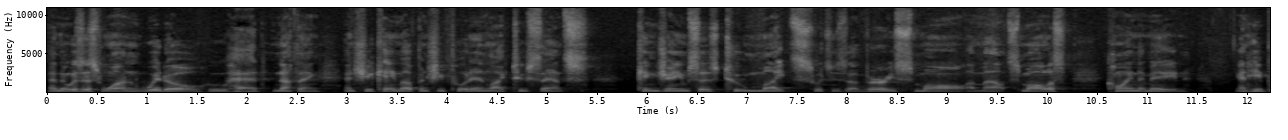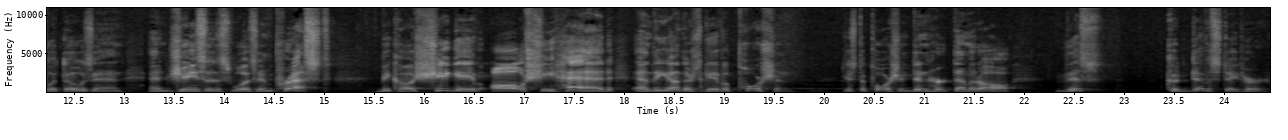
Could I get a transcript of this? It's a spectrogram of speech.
And there was this one widow who had nothing, and she came up and she put in like two cents. King James says two mites, which is a very small amount, smallest coin they made. And he put those in, and Jesus was impressed because she gave all she had, and the others gave a portion, just a portion. Didn't hurt them at all. This could devastate her,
